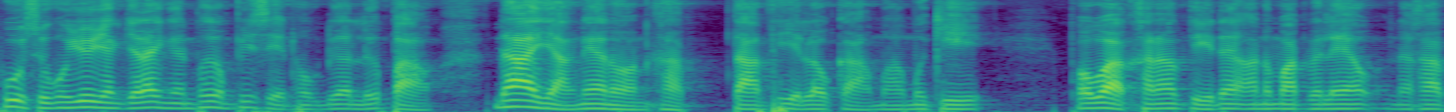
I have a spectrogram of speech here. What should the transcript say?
ผู้สูงอายุยังจะได้เงินเพิ่มพิเศษ 6 เดือนหรือเปล่า ได้อย่างแน่นอนครับ ตามที่เรากล่าวมาเมื่อกี้ เพราะว่าคณะรัฐมนตรีได้อนุมัติไว้แล้วนะครับ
